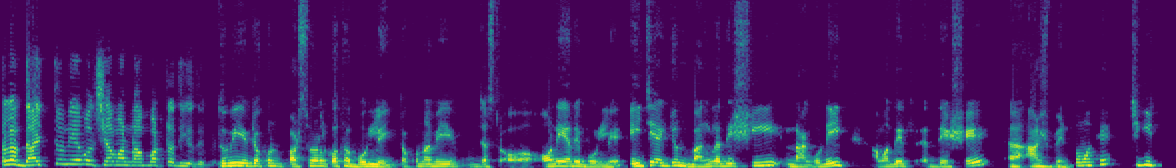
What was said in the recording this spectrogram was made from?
তাহলে দায়িত্ব নিয়ে বলছি, আমার নাম্বারটা দিয়ে দেবে তুমি যখন পার্সোনাল কথা বললেই, তখন আমি জাস্ট অন এয়ারে বললে, এই যে একজন বাংলাদেশি নাগরিক আমাদের দেশে আসবেন, তোমাকে চিকি-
